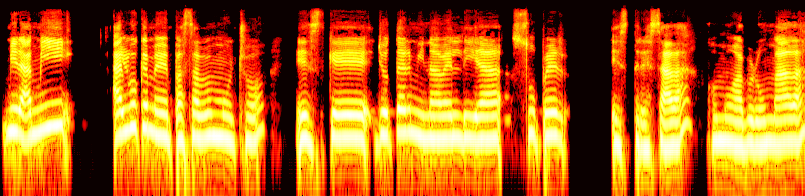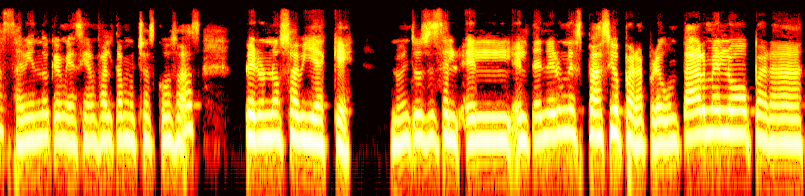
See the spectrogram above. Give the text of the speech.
Mira, a mí algo que me pasaba mucho es que yo terminaba el día súper estresada, como abrumada, sabiendo que me hacían falta muchas cosas, pero no sabía qué, ¿no? Entonces, el, el, tener un espacio para preguntármelo, para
